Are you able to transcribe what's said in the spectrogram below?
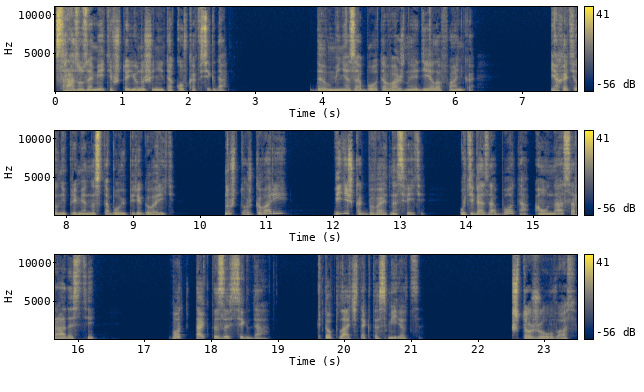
сразу заметив, что юноша не таков, как всегда. «Да у меня забота, важное дело, Фанька. Я хотел непременно с тобою переговорить». «Ну что ж, говори. Видишь, как бывает на свете?» У тебя забота, а у нас радости. Вот так-то завсегда. Кто плачет, а кто смеется. «Что же у вас?»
